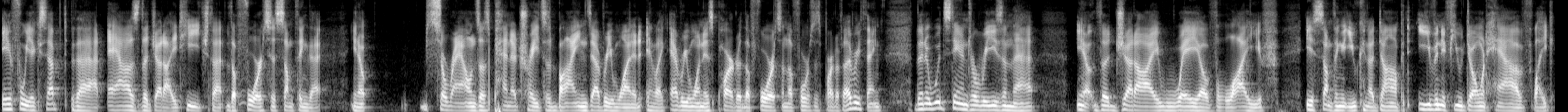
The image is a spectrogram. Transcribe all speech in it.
if we accept that as the Jedi teach that the Force is something that you know surrounds us, penetrates us, binds everyone, and, and like everyone is part of the Force, and the Force is part of everything, then it would stand to reason that you know the Jedi way of life is something that you can adopt even if you don't have like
